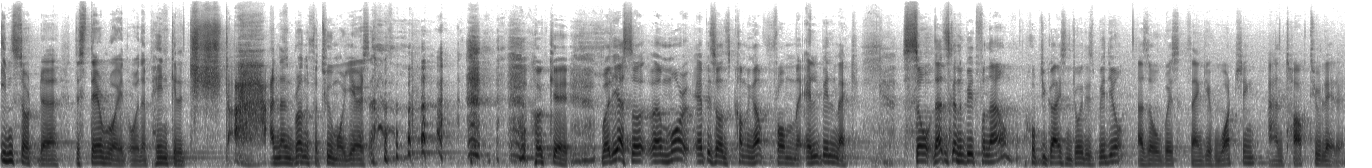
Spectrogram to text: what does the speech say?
insert the, the steroid or the painkiller and then run for two more years. okay, but yeah, so uh, more episodes coming up from Elbilmek. So that's going to be it for now. Hope you guys enjoyed this video. As always, thank you for watching and talk to you later.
